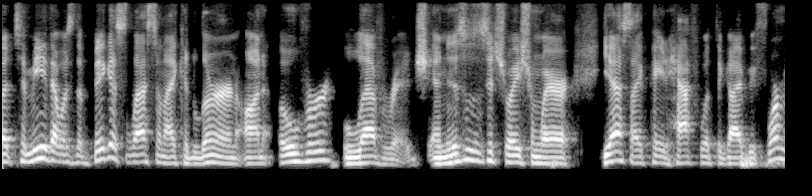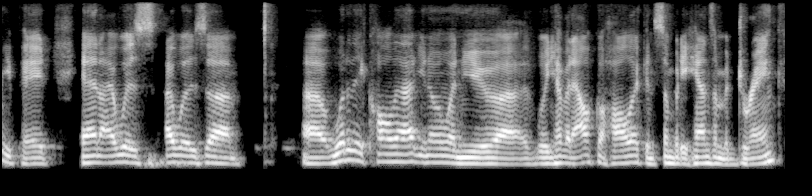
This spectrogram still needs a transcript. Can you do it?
but to me, that was the biggest lesson I could learn on over leverage. And this was a situation where, yes, I paid half what the guy before me paid, and I was I was. Um, uh, what do they call that? You know, when you uh, when you have an alcoholic and somebody hands them a drink,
